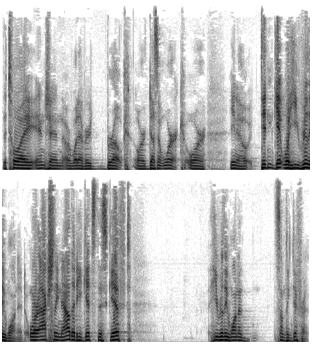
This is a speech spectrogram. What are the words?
the toy engine or whatever broke or doesn't work or you know, didn't get what he really wanted. Or actually, now that he gets this gift, he really wanted something different,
